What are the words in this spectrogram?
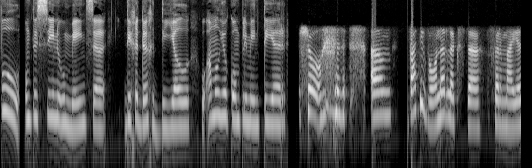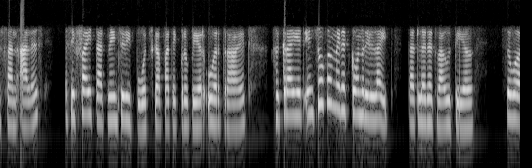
voel om te sien hoe mense die gedig deel, hoe almal jou komplimenteer? So. Ehm um, wat die wonderlikste vir my is van alles is die feit dat mense die boodskap wat ek probeer oordra het gekry het en soveel met dit kon relate dat hulle dit wou deel. So uh,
